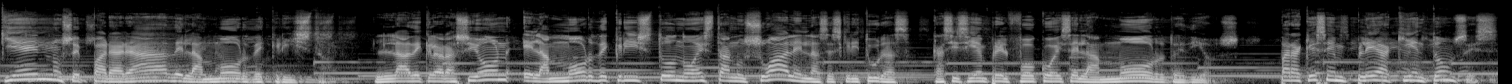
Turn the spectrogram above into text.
¿Quién nos separará del amor de Cristo? La declaración el amor de Cristo no es tan usual en las escrituras. Casi siempre el foco es el amor de Dios. ¿Para qué se emplea aquí entonces?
